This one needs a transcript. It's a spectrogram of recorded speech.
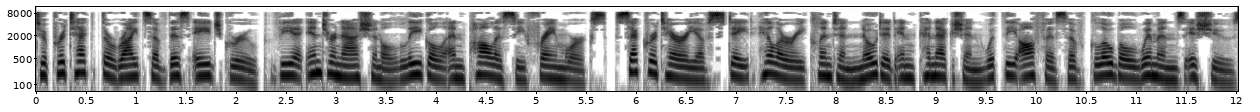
to protect the rights of this age group via international legal and policy frameworks. Secretary of State Hillary Clinton noted in connection with the Office of Global Women's Issues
